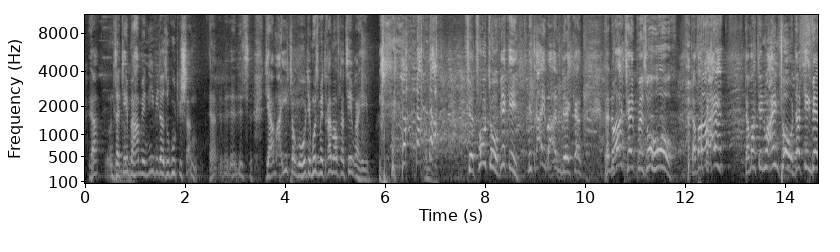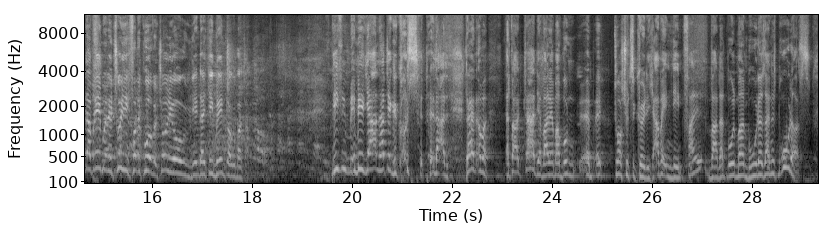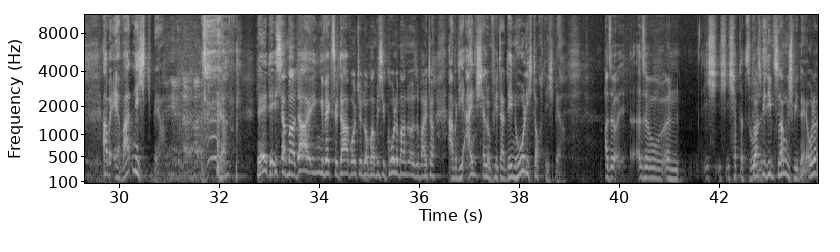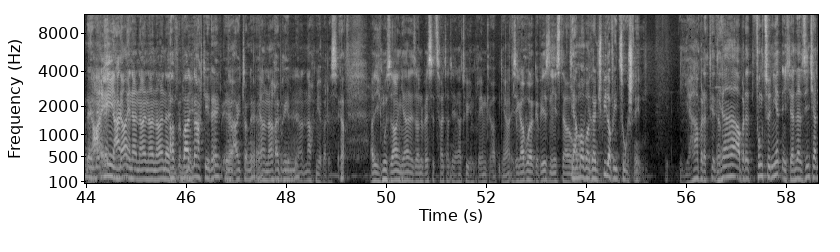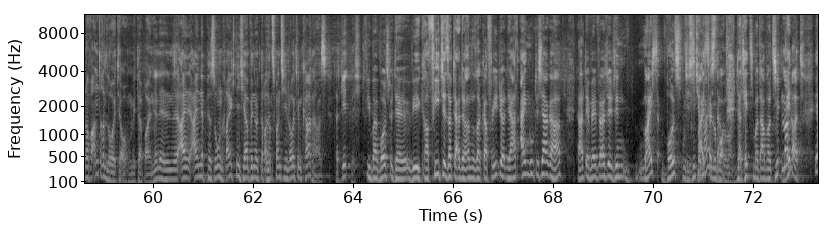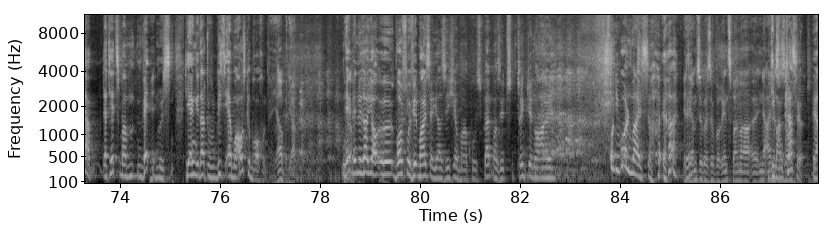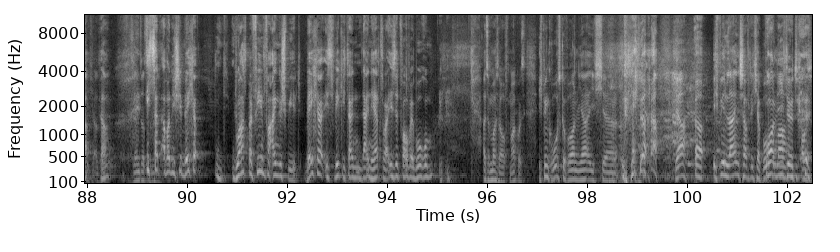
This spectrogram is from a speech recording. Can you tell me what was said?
Ja, und seitdem haben wir nie wieder so gut gestanden. Ja, das- die haben Aito geholt, den muss mit dreimal auf der Zebra heben. Für ein Foto, wirklich, mit dreimal. Der kann, der eine Rolltreppe so hoch. Da macht er ein, da macht er nur ein Tor. Und das gegen Werder Bremen. Und entschuldige vor der Kurve. Entschuldigung, dass ich gegen Bremen Tor gemacht habe. Wie viel Milliarden hat der gekostet? Nein, aber das war klar, der war ja mal Bund, äh, äh, Torschützenkönig. Aber in dem Fall war das wohl mal ein Bruder seines Bruders. Aber er war nicht mehr. Ja? Nee, der ist dann mal da hingewechselt, da wollte noch mal ein bisschen Kohle machen oder so weiter. Aber die Einstellung, Peter, den hole ich doch nicht mehr. Also, also ähm, ich, ich, ich habe dazu. Du hast mit ihm zusammengespielt, ne? oder? Nee, Nein, nee, nein, nein, nein, nein, nein. nein. War, war Nee. nach dir, ne? Äh, Aitor, ne? Ja, nach, Bei Bremen. Ne? ja, nach mir war das. Ja. Also ich muss sagen, ja, seine beste Zeit hat er natürlich in Bremen gehabt. Ja. Ist egal, wo er gewesen ist. Da Die haben aber ja. sein Spiel auf ihn zugeschnitten. Ja, aber das, ja. aber das funktioniert nicht. Ja, da sind ja noch andere Leute auch mit dabei. Ne? Eine, eine Person reicht nicht, ja, wenn du 23 Leute im Kader hast. Das geht nicht. Wie bei Wolfsburg, der, wie Graffiti, sagt der eine andere, sagt Graffiti, der hat ein gutes Jahr gehabt. Da hat der weltweit den Meister, Wolfsburg Die ist sind ja Meister, Meister geworden. geworden. Das hättest du mal damals Mit Magath. Ja, das hättest du mal wetten müssen. Die haben gedacht, du bist irgendwo ausgebrochen. Ja, aber ja. Ne, wenn du sagst, ja, äh, Wolfsburg wird Meister, ja sicher, Markus, bleib mal sitzen, trink dir noch ein. Und die wurden Meister. Ja, ja die haben sogar souverän zweimal äh, in der einen Die waren Saison. klasse. Ja, Wirklich, also ja. Ist das aber nicht schlimm? Welcher, du hast bei vielen Vereinen gespielt. Welcher ist wirklich dein, dein Herz? War ist es VfL Bochum? Also pass auf, Markus. Ich bin groß geworden, ja, ich, äh, ja, ich bin leidenschaftlicher Bochumer aus,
